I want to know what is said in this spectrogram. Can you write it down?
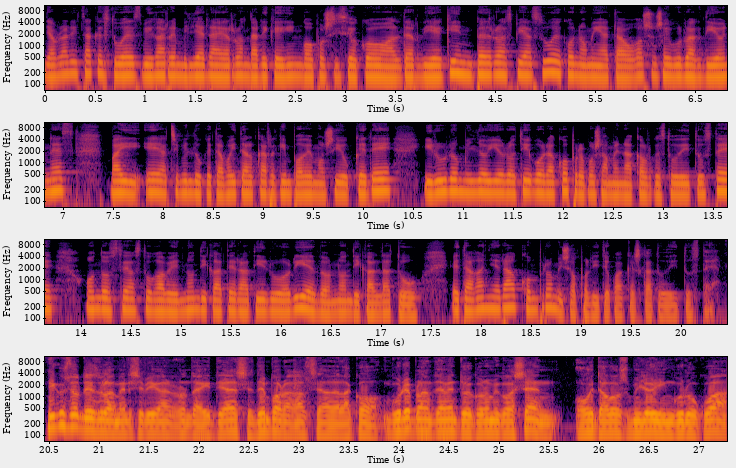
Jaurlaritzak ez du ez bigarren bilera errondarik egingo oposizioko alderdiekin Pedro Azpiazu ekonomia eta ogasun zaiburuak dionez, bai EH Bilduk eta baita elkarrekin Podemos iuk ere, iruro milioi eurotik gorako proposamenak aurkeztu dituzte, ondo zehaztu gabe nondik atera tiru hori edo nondik aldatu, eta gainera konpromiso politikoak eskatu dituzte. Nik uste ez duela merezi bigarren erronda egitea, ez denpora galtzea delako. Gure planteamentu ekonomikoa zen, hogeita bost milioi ingurukoa,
